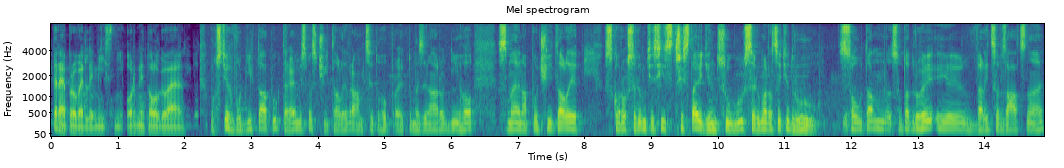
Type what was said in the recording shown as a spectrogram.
které provedli místní ornitologové. No z těch vodních ptáků, které my jsme sčítali v rámci toho projektu mezinárodního, jsme napočítali skoro 7300 jedinců, 27 druhů. Jsou tam, jsou tam druhy i velice vzácné,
